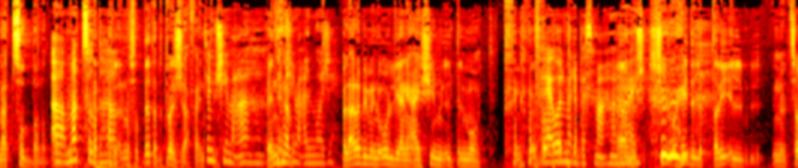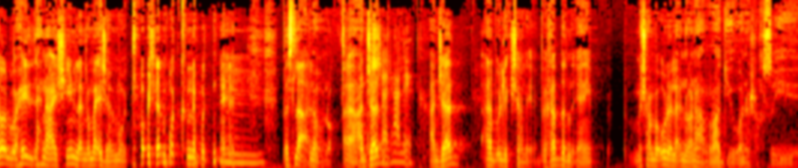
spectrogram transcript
ما تصدها للضربه آه ما تصدها. لأنه صديتها بتتوجع فأنت تمشي معاها يعني تمشي مع الموجة. بالعربي بنقول يعني عايشين من قلة الموت. هاي أول مرة بسمعها آه، هاي. الشيء الوحيد اللي ال- إنه السبب الوحيد اللي إحنا عايشين لأنه ما اجى الموت. لو اجى الموت كنا متنا يعني. بس لا no no آه عن جد. عليك. عن جد. أنا بقول لك شغلة بغض يعني مش عم بقولها لأنه أنا على الراديو وأنا شخصية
